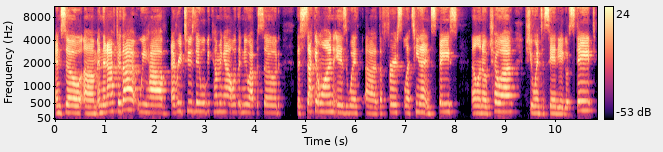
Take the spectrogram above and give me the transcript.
And so, um, and then after that, we have every Tuesday we'll be coming out with a new episode. The second one is with uh, the first Latina in space, Ellen Ochoa. She went to San Diego State.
